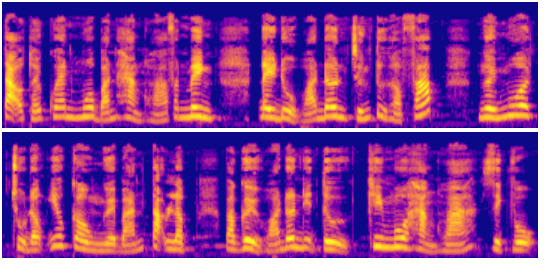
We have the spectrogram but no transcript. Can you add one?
tạo thói quen mua bán hàng hóa văn minh, đầy đủ hóa đơn chứng từ hợp pháp, người mua chủ động yêu cầu người bán tạo lập và gửi hóa đơn điện tử khi mua hàng hóa, dịch vụ.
